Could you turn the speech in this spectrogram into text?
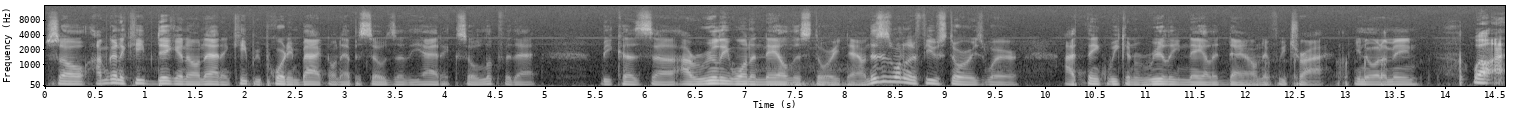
So I'm going to keep digging on that and keep reporting back on episodes of The Attic. So look for that because uh, I really want to nail this story down. This is one of the few stories where I think we can really nail it down if we try. You know what I mean? Well, I,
